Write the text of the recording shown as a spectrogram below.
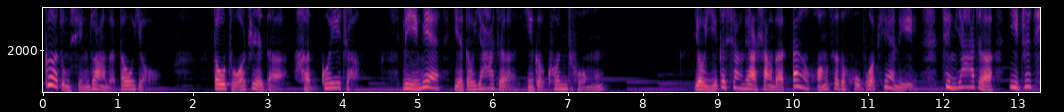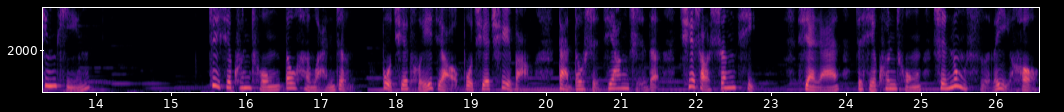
各种形状的都有，都琢制的很规整，里面也都压着一个昆虫。有一个项链上的淡黄色的琥珀片里，竟压着一只蜻蜓。这些昆虫都很完整，不缺腿脚，不缺翅膀，但都是僵直的，缺少生气。显然，这些昆虫是弄死了以后，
